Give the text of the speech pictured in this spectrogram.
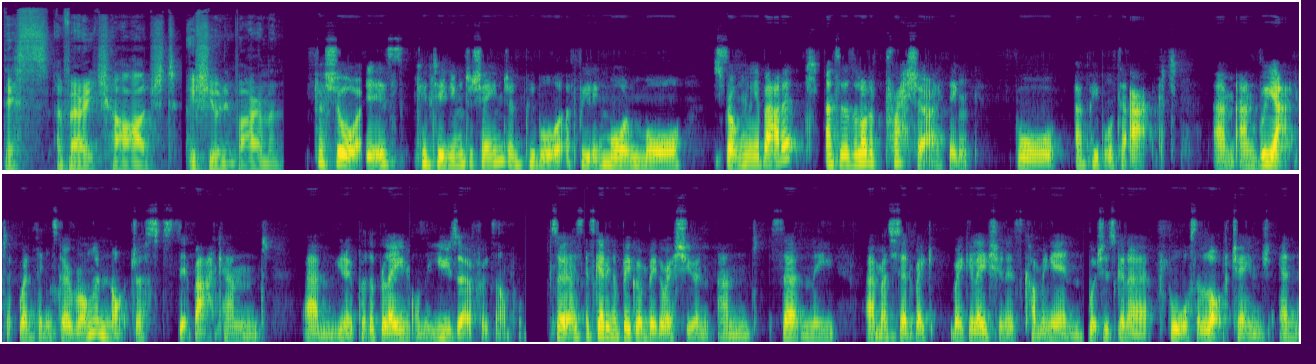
this a very charged issue and environment. For sure. It is continuing to change and people are feeling more and more strongly about it. And so there's a lot of pressure, I think, for um, people to act um, and react when things go wrong and not just sit back and um, you know put the blame on the user, for example. So it's, getting a bigger and bigger issue, and, and certainly, um, as you said, reg- regulation is coming in, which is going to force a lot of change. And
